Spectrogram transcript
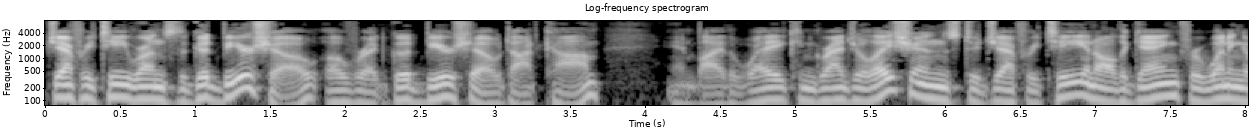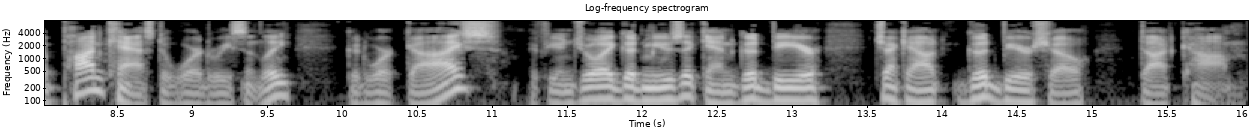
Jeffrey T. runs the Good Beer Show over at goodbeershow.com. And by the way, congratulations to Jeffrey T. and all the gang for winning a podcast award recently. Good work, guys. If you enjoy good music and good beer, check out goodbeershow.com.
